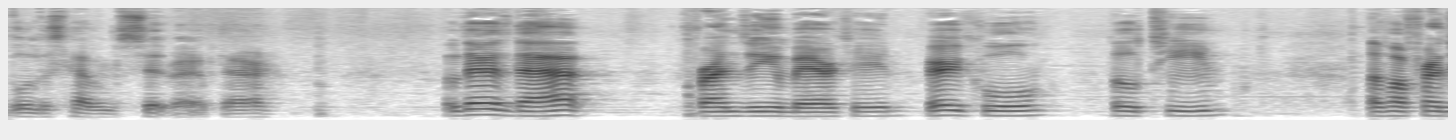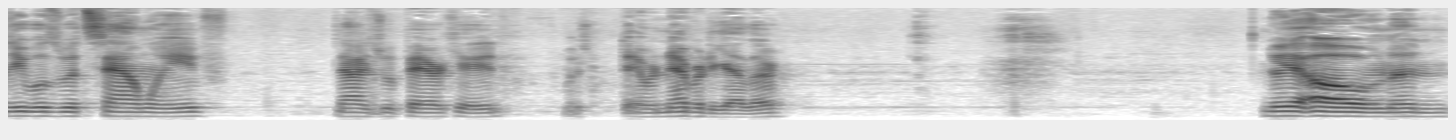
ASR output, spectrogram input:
we'll just have him sit right up there. So there's that. Frenzy and Barricade. Very cool. Little team. Love how Frenzy was with Soundwave. Now he's with Barricade. Which they were never together. But yeah, oh, and then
